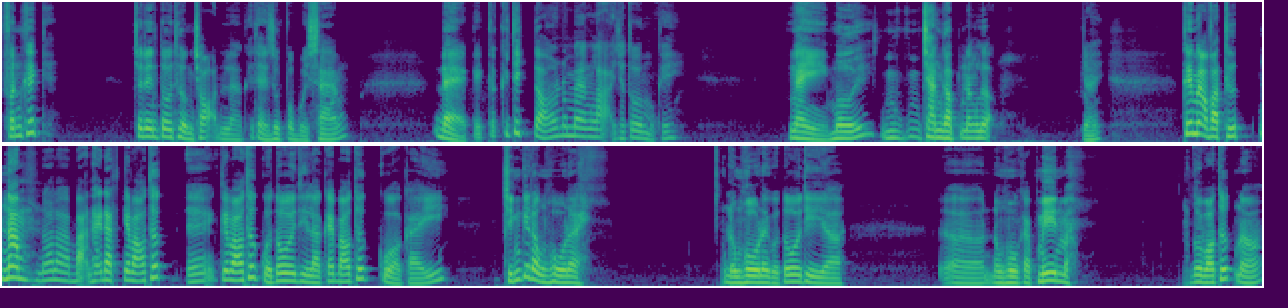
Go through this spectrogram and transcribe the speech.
Phấn khích. Cho nên tôi thường chọn là cái thể dục vào buổi sáng để cái các cái thích đó nó mang lại cho tôi một cái ngày mới tràn ngập năng lượng. Đấy. Cái mẹo vặt thứ năm đó là bạn hãy đặt cái báo thức. Đấy, cái báo thức của tôi thì là cái báo thức của cái chính cái đồng hồ này. Đồng hồ này của tôi thì uh, đồng hồ cặp min mà. Tôi báo thức nó.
